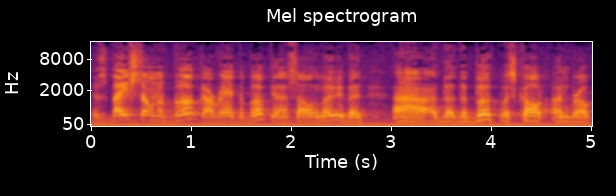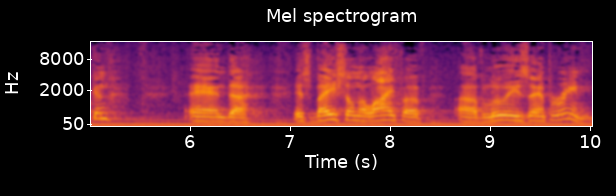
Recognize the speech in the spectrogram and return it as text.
It's based on a book. I read the book, then I saw the movie, but uh, the, the book was called Unbroken. And uh, it's based on the life of, of Louis Zamperini.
